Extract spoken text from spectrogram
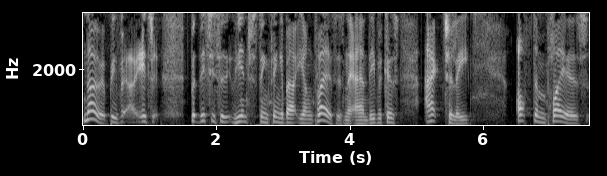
No, it'd be, it's, but this is the, the interesting thing about young players, isn't it, Andy? Because actually, often players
